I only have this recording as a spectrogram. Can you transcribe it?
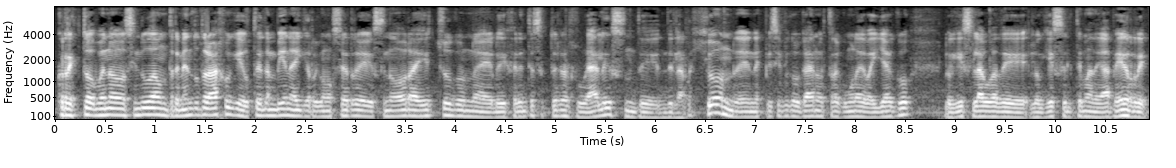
Correcto, bueno, sin duda un tremendo trabajo que usted también hay que reconocer, eh, senador, ha hecho con eh, los diferentes sectores rurales de, de, la región, en específico acá en nuestra comuna de Bayaco, lo que es el agua de, lo que es el tema de APR.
